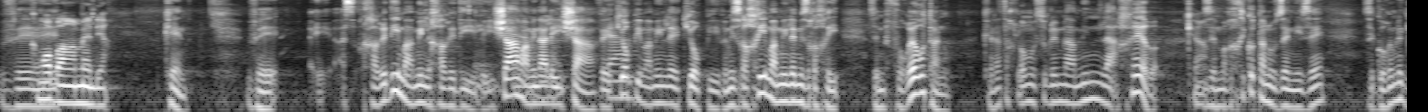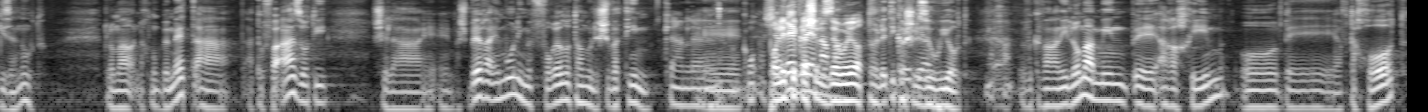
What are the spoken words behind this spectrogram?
ו... כמו במדיה. כן. ו... אז חרדי מאמין לחרדי, כן, ואישה כן. מאמינה לאישה, כן. ואתיופי מאמין לאתיופי, ומזרחי מאמין למזרחי. זה מפורר אותנו, כי אנחנו לא מסוגלים להאמין לאחר. כן. זה מרחיק אותנו זה מזה, זה גורם לגזענות. כלומר, אנחנו באמת, התופעה הזאת היא... של משבר האמון, היא מפוררת אותנו לשבטים. כן, אה, פוליטיקה של זהויות. פוליטיקה של זהויות. נכון. וכבר אני לא מאמין בערכים, או בהבטחות,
